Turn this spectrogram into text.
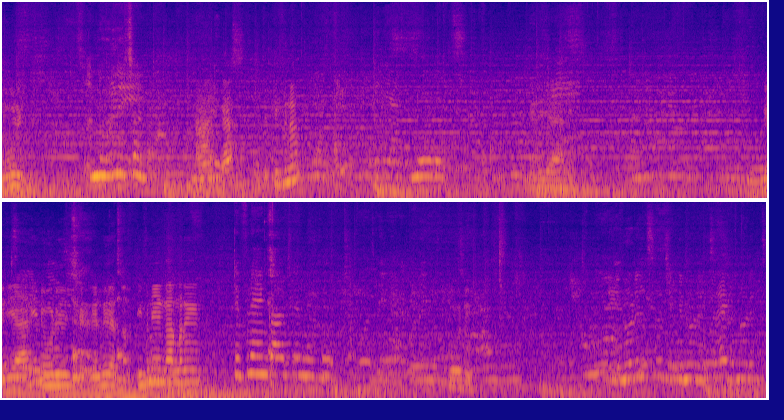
నూడిల్స్ నూడిల్స్ అంట ఆ, ఇంకా tiffin noodles biryani biryani noodles రెండు చేద్దాం టిఫిన్ ఏం కాదు మరి టిఫిన్ ఏం కావాలి మీకు puri noodles chicken noodles egg noodles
